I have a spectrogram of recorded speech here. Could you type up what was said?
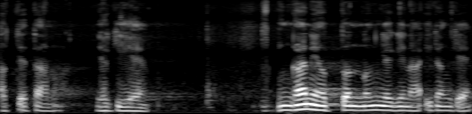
헛됐다는 여기에 인간의 어떤 능력이나 이런 게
